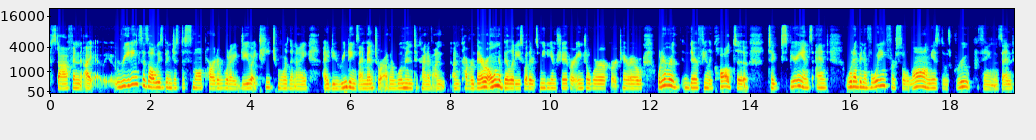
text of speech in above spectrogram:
stuff and I eh, readings has always been just a small part of what I do. I teach more than I I do readings. I mentor other women to kind of un, uncover their own abilities whether it's mediumship or angel work or tarot whatever they're feeling called to to experience and what I've been avoiding for so long is those group things and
